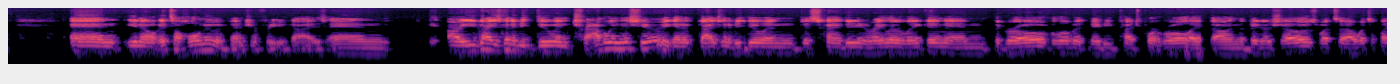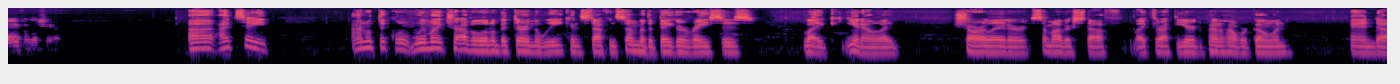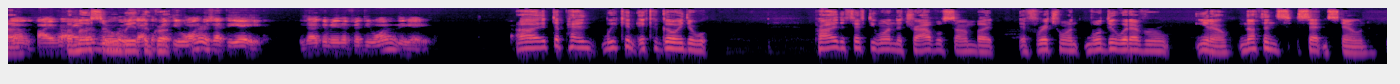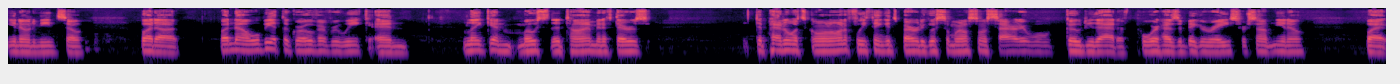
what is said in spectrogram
and you know it's a whole new adventure for you guys. And are you guys going to be doing traveling this year? Are you gonna, guys going to be doing just kind of doing regular Lincoln and the Grove, a little bit maybe touch Port Royal like on the bigger shows? What's uh, what's the plan for this year? Uh, I'd say I don't think we'll, we might travel a little bit during the week and stuff in some of the bigger races, like you know like Charlotte or some other stuff like throughout the year, depending on how we're going. And uh, I, I, but most of it will be at the, the 51 or is that the eight? Is that going to be the 51 or the eight? Uh, it depends. We can. It could go either. Probably the fifty-one to travel some, but if Rich want, we'll do whatever. You know, nothing's set in stone. You know what I mean? So, but uh, but no, we'll be at the Grove every week and Lincoln most of the time. And if there's, depending on what's going on, if we think it's better to go somewhere else on Saturday, we'll go do that. If Port has a bigger race or something, you know. But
